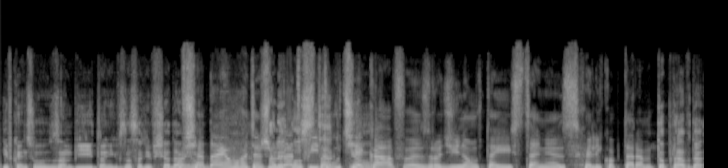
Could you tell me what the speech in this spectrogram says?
i w końcu zombie do nich w zasadzie wsiadają. Wsiadają, chociaż Ale Brad Pitt ostatnio- ucieka w, z rodziną w tej scenie z helikopterem. To prawda,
